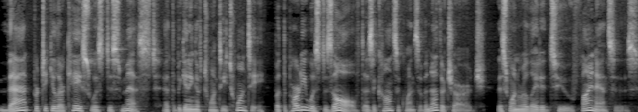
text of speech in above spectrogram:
That particular case was dismissed at the beginning of 2020, but the party was dissolved as a consequence of another charge, this one related to finances,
